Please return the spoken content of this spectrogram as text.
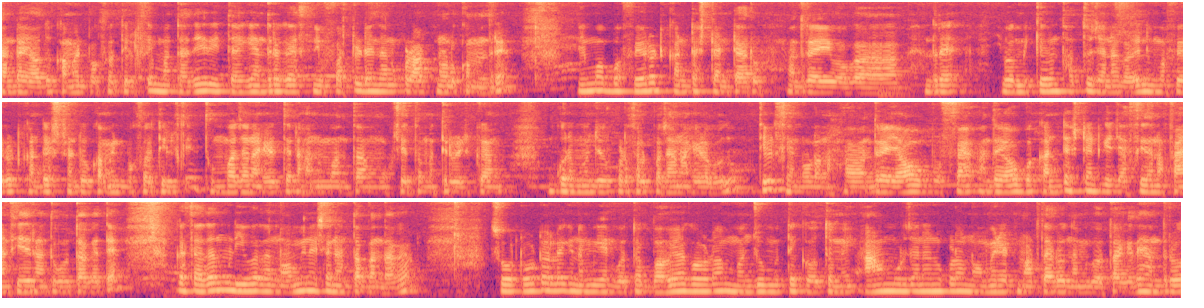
ತಂಡ ಯಾವುದು ಕಮೆಂಟ್ ಬಾಕ್ಸಲ್ಲಿ ತಿಳಿಸಿ. ಮತ್ತು ಅದೇ ರೀತಿಯಾಗಿ ಅಂದರೆ ಗೈಸ್ ನೀವು ಫಸ್ಟ್ ನಾನು ಕೂಡ ಆಟ ನೋಡ್ಕೊಂಬಂದರೆ ನಿಮ್ಮೊಬ್ಬ ಫೇವ್ರೇಟ್ ಕಂಟೆಸ್ಟೆಂಟ್ ಯಾರು? ಅಂದರೆ ಇವಾಗ ಅಂದರೆ ಇವಾಗ ಮಿಕ್ಕಿರುವಂಥ ಹತ್ತು ಜನಗಳು ನಿಮ್ಮ ಫೇವ್ರೇಟ್ ಕಂಟೆಸ್ಟೆಂಟು ಕಮೆಂಟ್ ಬಾಕ್ಸಲ್ಲಿ ತಿಳಿಸಿ. ತುಂಬ ಜನ ಹೇಳ್ತಾರೆ ಹನುಮಂತ, ಮೋಕ್ಷಿತ ಮತ್ತು ವಿಕ್ರಮ್ ಮುಕುರ ಮಂಜೂರು ಕೂಡ ಸ್ವಲ್ಪ ಜನ ಹೇಳ್ಬೋದು. ತಿಳಿಸಿ ನೋಡೋಣ. ಅಂದರೆ ಯಾವೊಬ್ಬ ಫ್ಯಾ ಅಂದರೆ ಯಾವೊಬ್ಬ ಕಂಟೆಸ್ಟೆಂಟ್ಗೆ ಜಾಸ್ತಿ ಜನ ಫ್ಯಾನ್ಸ್ ಇದ್ದಾರೆ ಅಂತ ಗೊತ್ತಾಗುತ್ತೆ. ಬಿಕಾಸ್ ಅದಾದ್ಮೇಲೆ ಇವಾಗ ನಾಮಿನೇಷನ್ ಅಂತ ಬಂದಾಗ. ಸೊ ಟೋಟಲಾಗಿ ನಮಗೆ ಏನು ಗೊತ್ತಾ ಭವ್ಯಗೌಡ ಮಂಜು ಮತ್ತು ಗೌತಮಿ, ಆ ಮೂರು ಜನನೂ ಕೂಡ ನಾಮಿನೇಟ್ ಮಾಡ್ತಾ ಇರೋದು ನಮಗೆ ಗೊತ್ತಾಗಿದೆ. ಅಂದರು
